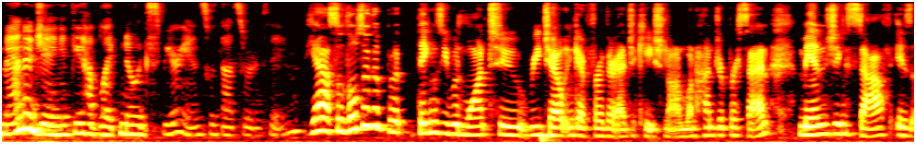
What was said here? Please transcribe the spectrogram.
managing if you have like no experience with that sort of thing? Yeah, so those are the p- things you would want to reach out and get further education on 100%. Managing staff is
